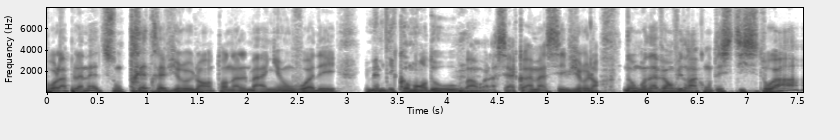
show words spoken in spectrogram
pour la planète sont très très virulentes en Allemagne. On voit des, même des commandos. Ben voilà, c'est quand même assez virulent. Donc on avait envie de raconter cette histoire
